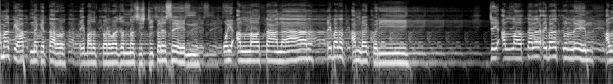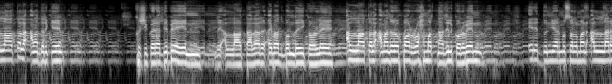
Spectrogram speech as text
আমাকে আপনাকে তার ইবাদত করবার জন্য সৃষ্টি করেছেন। ওই আল্লাহ তাআলার ইবাদত আমরা করি। যে আল্লাহ তাআলার ইবাদত করলে আল্লাহ তাআলা আমাদেরকে খুশি করে দিবেন। যে আল্লাহ তালার এবার বন্দী করলে, আল্লাহ তালা আমাদের উপর রহমত নাজিল করবেন। এর দুনিয়ার মুসলমান আল্লাহর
